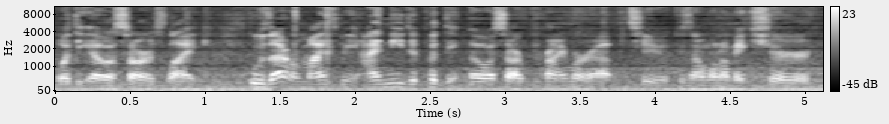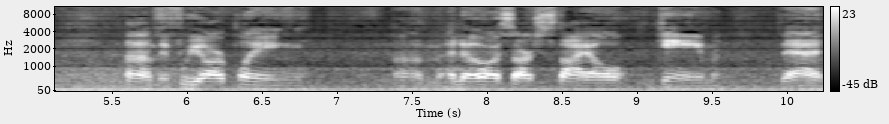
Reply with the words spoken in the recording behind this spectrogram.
what the OSR is like. Ooh, that reminds me, I need to put the OSR primer up too because I want to make sure um, if we are playing um, an OSR style game that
